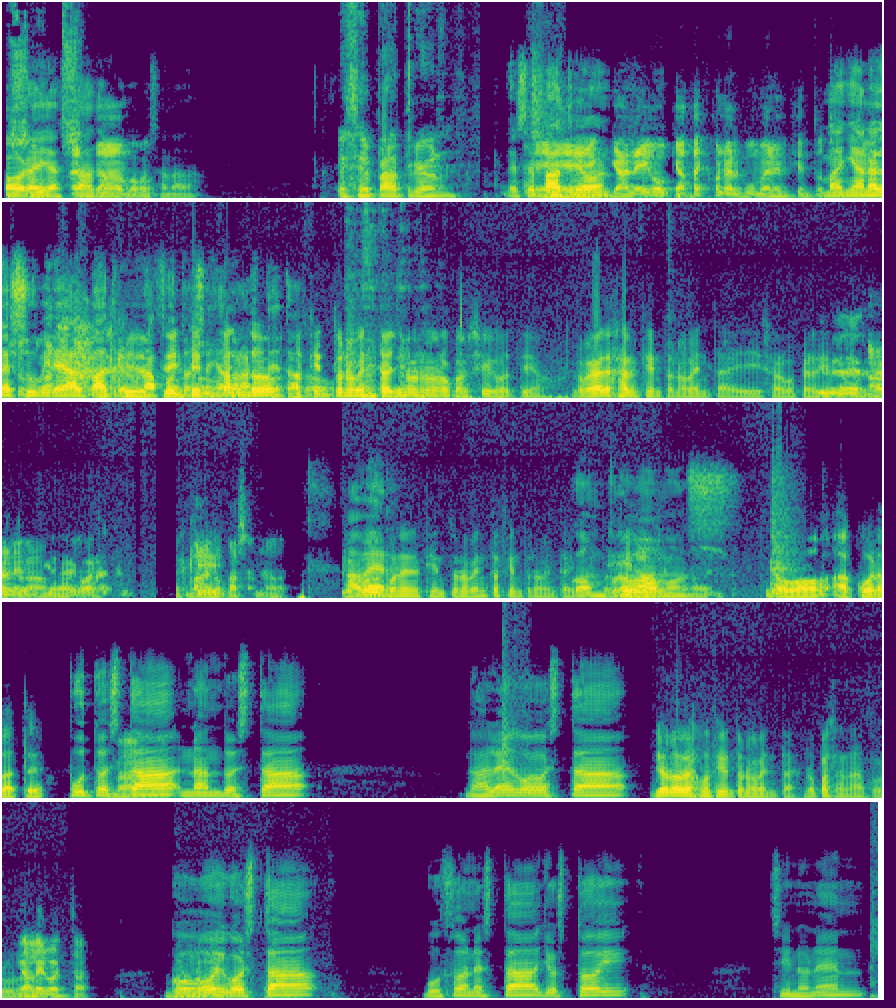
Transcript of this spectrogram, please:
Ahora ya está, tampoco pasa nada. Ese Patreon. Ese Eh, Patreon, Galego, ¿qué haces con el boomer en 188? mañana le subiré al Patreon una estoy foto enseñando las intentando tetas. a 191 no lo consigo, tío. Lo voy a dejar en 190 y salgo perdiendo. Vale, Vale, vamos. da igual. Es Va, que no pasa nada. lo A puedo ver. poner en 190, 192. pero no, Comprobamos. Luego acuérdate. Puto Vale, está, Nando está, Galego está, Yo lo dejo en 190, no pasa nada por uno. Galego está. Gogoigo está, Buzón está, yo estoy, Chinonen.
